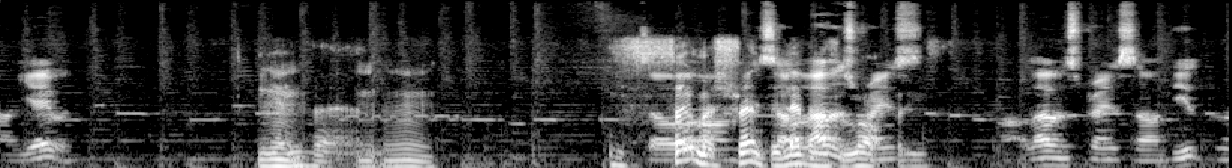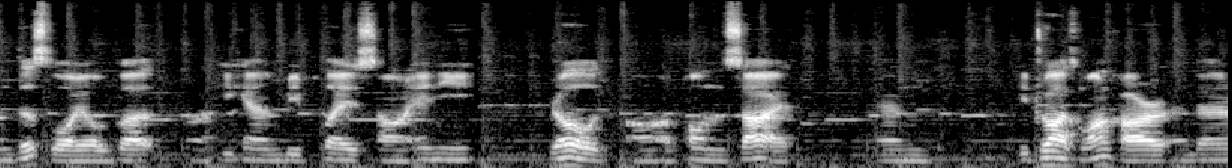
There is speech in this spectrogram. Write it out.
uh, Yaevinn. Mm. Man, hmm He's So, so, much um, strength. so 11 is a 11 lot, but strength. he's Uh, 11 strength uh, dis- disloyal, but uh, he can be placed on any road on opponent's side, and he draws one card and then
